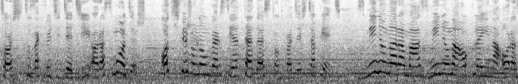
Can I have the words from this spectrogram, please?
coś, co zachwyci dzieci oraz młodzież. Odświeżoną wersję TD125. Zmieniona rama, zmieniona okleina oraz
